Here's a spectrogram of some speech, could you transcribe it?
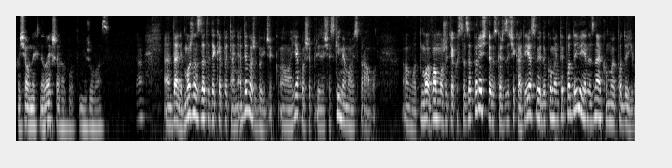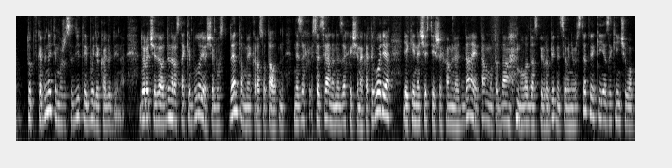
хоча у них не легша робота, ніж у вас. Далі, можна задати таке питання: а де ваш бейджик? Як ваше прізвище? З ким я маю справу? От. Вам можуть якось це заперечити, ви скажете, зачекайте, я свої документи подаю, я не знаю, кому я подаю. Тут в кабінеті може сидіти і будь-яка людина. До речі, один раз так і було, я ще був студентом, якраз ота от незах... соціально незахищена категорія, які найчастіше хамлять. Да? І там от одна молода співробітниця університету, який я закінчував,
